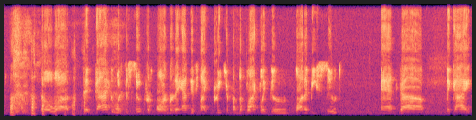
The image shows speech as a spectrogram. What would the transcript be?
so uh, the guy who was the suit performer, they had this like creature from the Black Lagoon wannabe suit, and um, the guy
